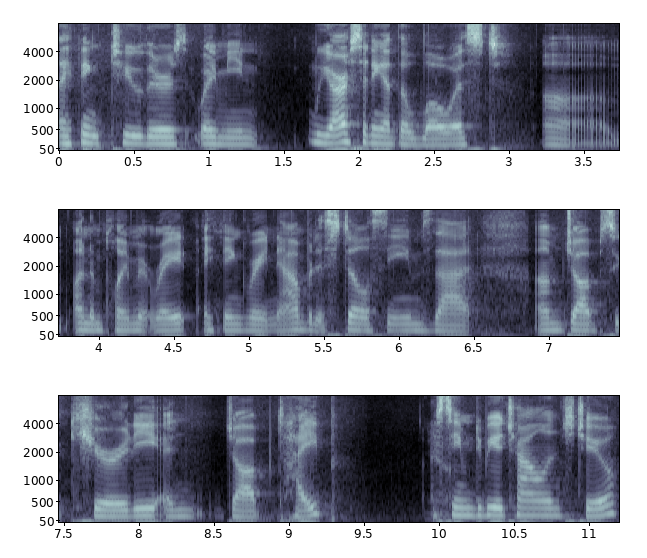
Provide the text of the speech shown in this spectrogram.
I think too. There's. I mean, we are sitting at the lowest um, unemployment rate. I think right now, but it still seems that um, job security and job type seem to be a challenge too.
